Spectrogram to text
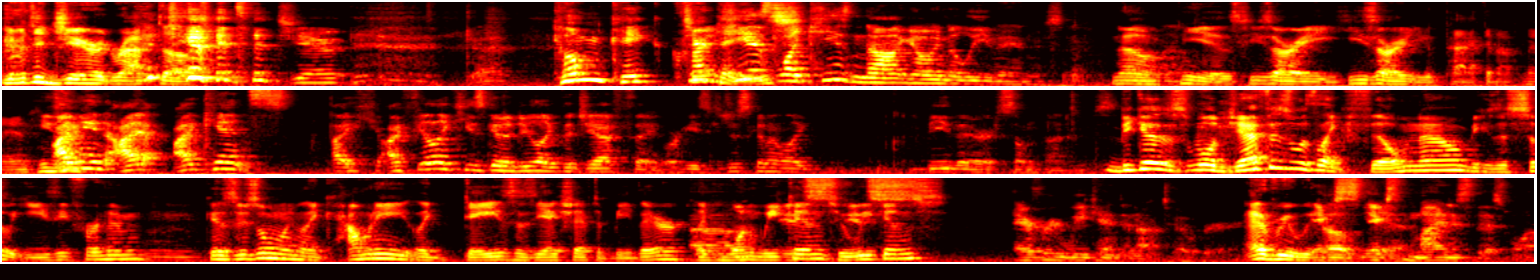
give it to jared wrapped up Give it to Jared. God. Come cake Dude, he is like he's not going to leave Anderson. No, he is. He's already he's already packing up, man. He's I like- mean, I I can't. I I feel like he's gonna do like the Jeff thing, where he's just gonna like be there sometimes. because well, Jeff is with like film now because it's so easy for him. Mhm. Because there's only like how many like days does he actually have to be there? Like Um, one weekend, it's- two it's weekends, Every weekend in October. every week. Ex- oh, ex- yeah. minus this one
